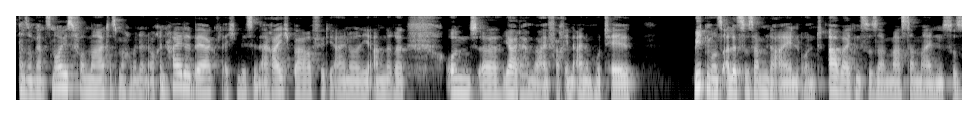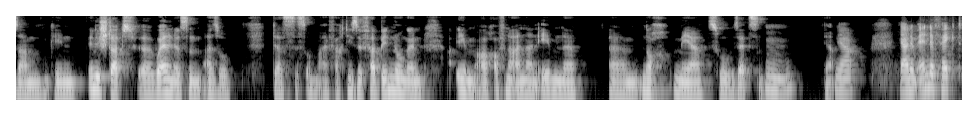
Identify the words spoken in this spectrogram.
also ein ganz neues Format, das machen wir dann auch in Heidelberg, vielleicht ein bisschen erreichbarer für die eine oder die andere. Und äh, ja, da haben wir einfach in einem Hotel mieten wir uns alle zusammen da ein und arbeiten zusammen, masterminden zusammen, gehen in die Stadt, äh, Wellnessen, also das ist, um einfach diese Verbindungen eben auch auf einer anderen Ebene ähm, noch mehr zu setzen. Mhm. Ja. ja. Ja, und im Endeffekt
